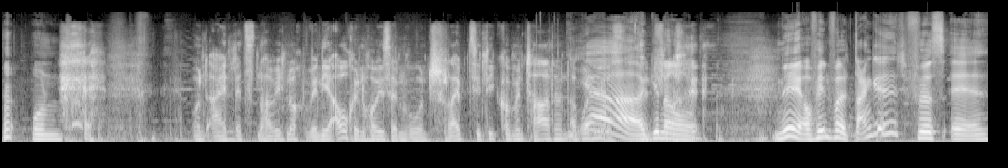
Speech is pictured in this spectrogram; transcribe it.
Und Und einen letzten habe ich noch. Wenn ihr auch in Häusern wohnt, schreibt sie in die Kommentare und abonniert ja, genau. Nee, auf jeden Fall danke fürs äh,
